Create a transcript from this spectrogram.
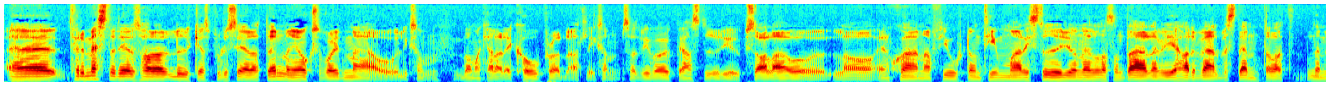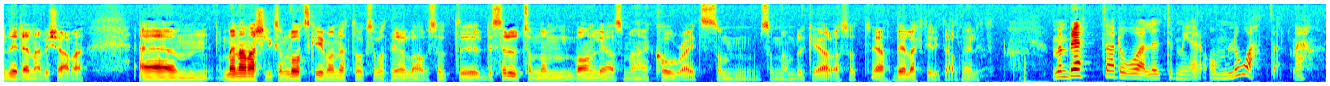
Eh, för det mesta del så har Lukas producerat den men jag har också varit med och liksom vad man kallar det co-product liksom. Så att vi var uppe i hans studio i Uppsala och la en sköna 14 timmar i studion eller något sånt där när vi hade väl bestämt av att nej men det är denna vi kör med. Um, men annars liksom låtskrivandet har också varit del av så att uh, det ser ut som de vanliga sådana här co-writes som, som man brukar göra så att ja, delaktig i lite allt möjligt. Men berätta då lite mer om låten.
